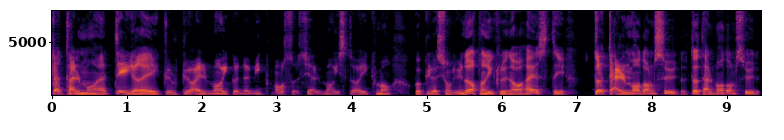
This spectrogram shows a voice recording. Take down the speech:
totalement intégrés culturellement, économiquement, socialement, historiquement aux populations du Nord, tandis que le Nord-Est est totalement dans le Sud, totalement dans le Sud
